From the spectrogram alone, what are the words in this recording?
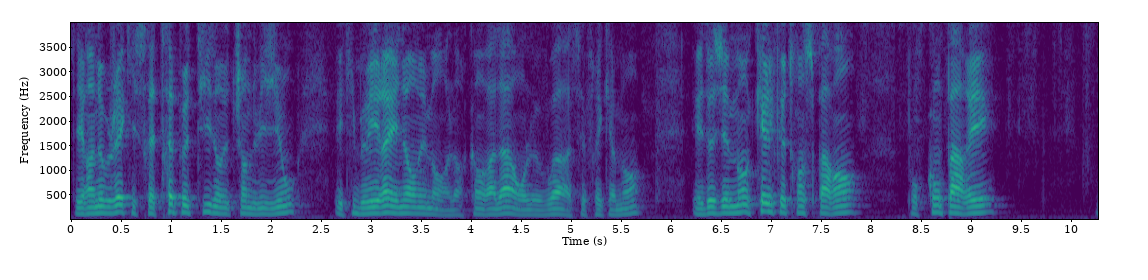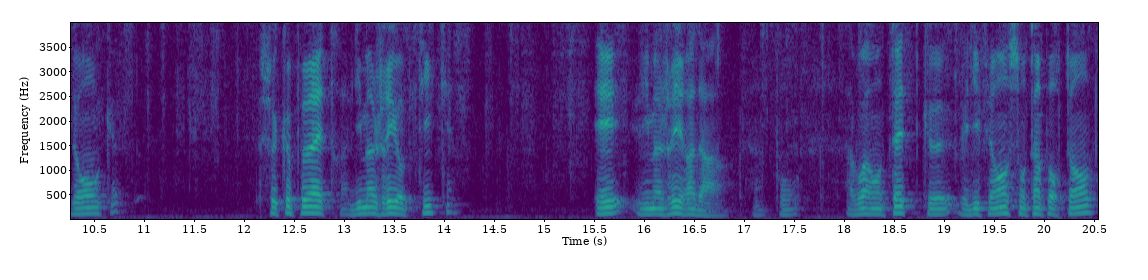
c'est-à-dire un objet qui serait très petit dans notre champ de vision et qui brillerait énormément, alors qu'en radar on le voit assez fréquemment. Et deuxièmement, quelques transparents pour comparer donc ce que peut être l'imagerie optique et l'imagerie radar, hein, pour avoir en tête que les différences sont importantes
